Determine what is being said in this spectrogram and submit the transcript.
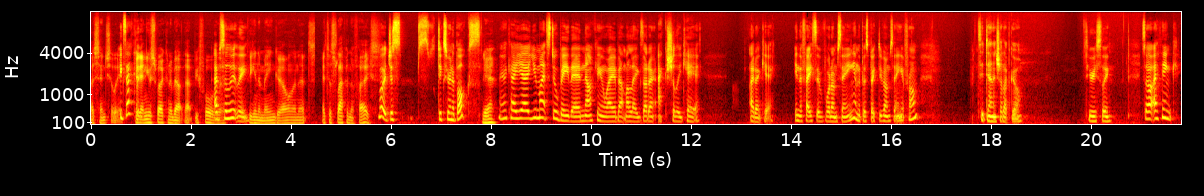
essentially. Exactly. And you've spoken about that before. the absolutely. Being a mean girl, and it's it's a slap in the face. Well, it just sticks her in a box. Yeah. Okay, yeah, you might still be there knocking away about my legs. I don't actually care. I don't care. In the face of what I'm seeing and the perspective I'm seeing it from, sit down and shut up, girl. Seriously. So I think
